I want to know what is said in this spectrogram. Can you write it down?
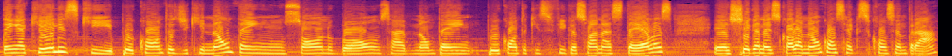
Tem aqueles que, por conta de que não tem um sono bom, sabe, não tem, por conta que fica só nas telas, é, chega na escola não consegue se concentrar,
